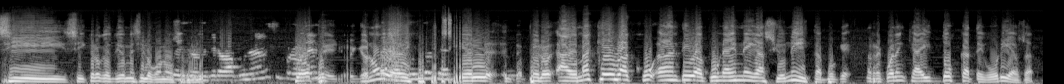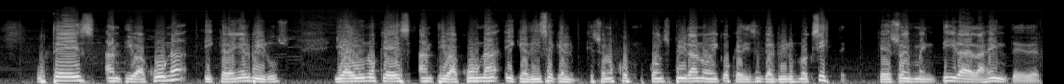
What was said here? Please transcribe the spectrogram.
Sí, sí, creo que Dios me sí lo conoce. Pero yo, yo, no voy a discutir si él, pero además que es antivacuna es negacionista, porque recuerden que hay dos categorías, o sea, usted es antivacuna y cree en el virus, y hay uno que es antivacuna y que dice que, el, que son los conspiranoicos que dicen que el virus no existe, que eso es mentira de la gente,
